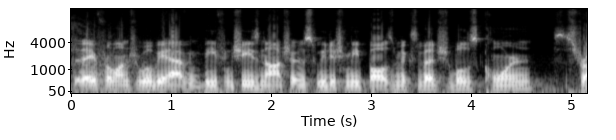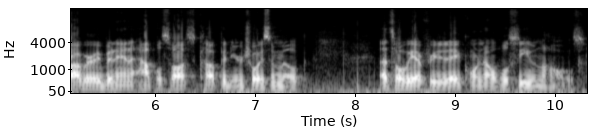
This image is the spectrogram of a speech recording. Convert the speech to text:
Today for lunch we'll be having beef and cheese nachos, Swedish meatballs, mixed vegetables, corn, strawberry banana applesauce cup, and your choice of milk. That's all we have for you today, Cornell. We'll see you in the halls.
